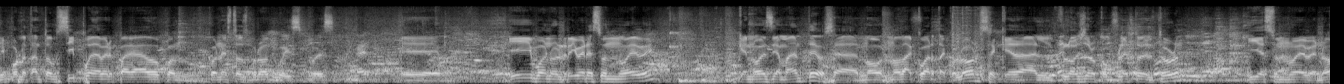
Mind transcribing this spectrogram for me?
y por lo tanto sí puede haber pagado con, con estos Broadways, pues. Eh, y bueno, el River es un 9, que no es diamante, o sea, no, no da cuarta color, se queda el flush draw completo del turn y es un 9, ¿no?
